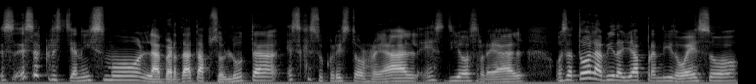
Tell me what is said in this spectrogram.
¿Es, el cristianismo la verdad absoluta? ¿Es Jesucristo real? ¿Es Dios real? O sea, toda la vida yo he aprendido eso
